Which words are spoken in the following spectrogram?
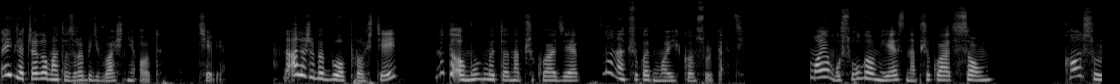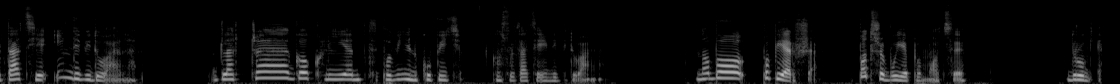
no i dlaczego ma to zrobić właśnie od Ciebie? No ale żeby było prościej, no to omówmy to na przykładzie, no na przykład moich konsultacji. Moją usługą jest na przykład, są konsultacje indywidualne. Dlaczego klient powinien kupić konsultacje indywidualne? No bo po pierwsze, potrzebuje pomocy. Drugie,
